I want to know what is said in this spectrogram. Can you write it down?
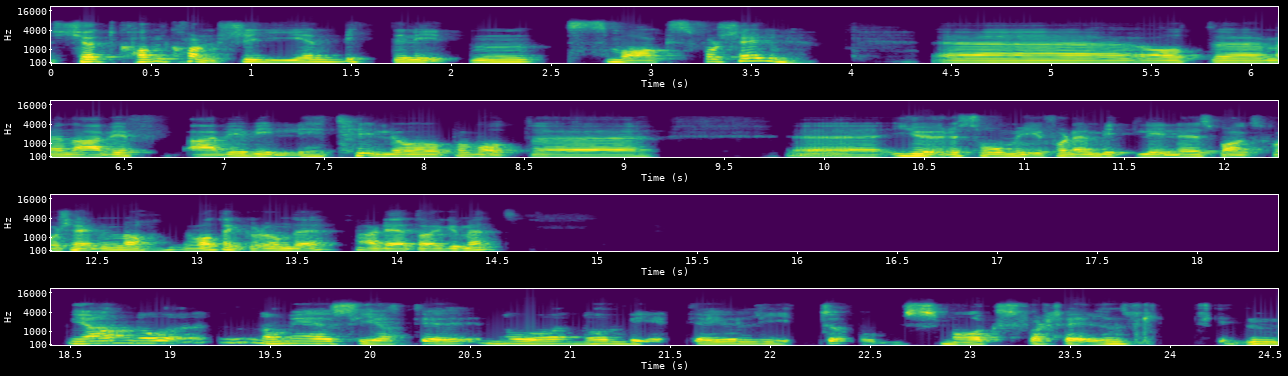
kjøtt kan kanskje gi en bitte liten smaksforskjell. At, men er vi, er vi villige til å på en måte gjøre så mye for den bitte lille smaksforskjellen? Da? Hva tenker du om det? Er det et argument? Ja, nå, nå, må jeg si at jeg, nå, nå, vet jeg jo lite om smaksforskjellen, siden,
